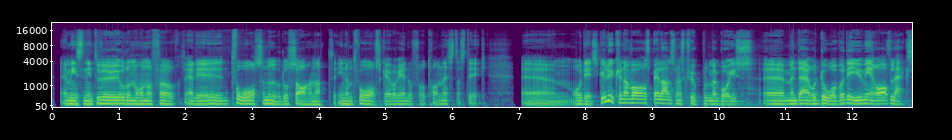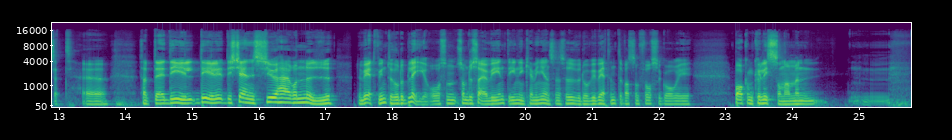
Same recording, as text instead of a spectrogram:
Jag minns en intervju jag gjorde med honom för är det två år sedan nu och då sa han att inom två år ska jag vara redo för att ta nästa steg. Ehm, och det skulle ju kunna vara att spela allsvensk fotboll med boys. Ehm, men där och då var det ju mer avlägset. Ehm, så att det, det, det, det, känns ju här och nu. Nu vet vi inte hur det blir och som, som du säger, vi är inte inne i Kevin Jensens huvud och vi vet inte vad som försiggår i, bakom kulisserna. Men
